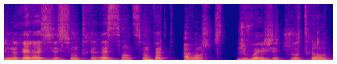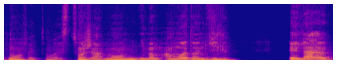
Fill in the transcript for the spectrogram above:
une réalisation très récente. C'est en fait, avant, je, voyageais toujours très lentement, en fait, en restant généralement minimum un mois dans une ville. Et là,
